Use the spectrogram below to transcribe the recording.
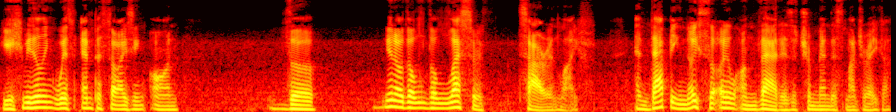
You're dealing with empathizing on the, you know, the the lesser tsar in life, and that being nice oil on that is a tremendous madrega.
